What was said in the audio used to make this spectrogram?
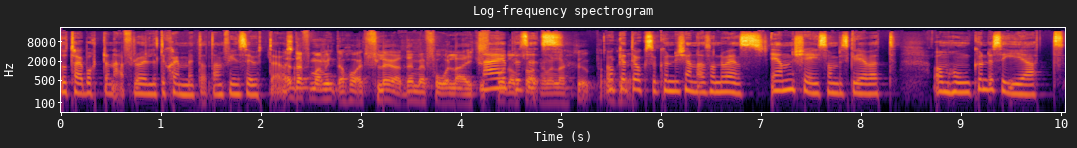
då tar jag bort den här för då är det lite skämmigt att den finns ute. Och så. Därför man vill inte ha ett flöde med få likes Nej, på de precis. sakerna man lagt upp. Och Okej. att det också kunde kännas som det var en, en tjej som beskrev att om hon kunde se att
